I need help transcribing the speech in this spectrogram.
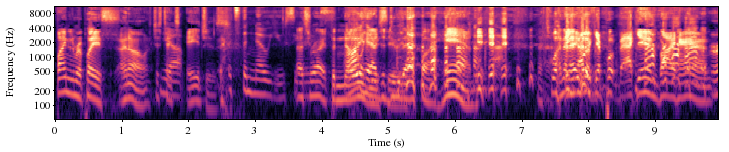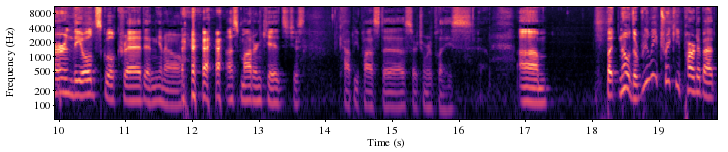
find and replace. I know. It just Yeah. takes ages. It's the no you series. That's right. The no I had to use do that by hand. That's why and then you I had to get put back in by hand. Earn the old school cred, and you know, us modern kids just copy pasta, search and replace. Um, but no, the really tricky part about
